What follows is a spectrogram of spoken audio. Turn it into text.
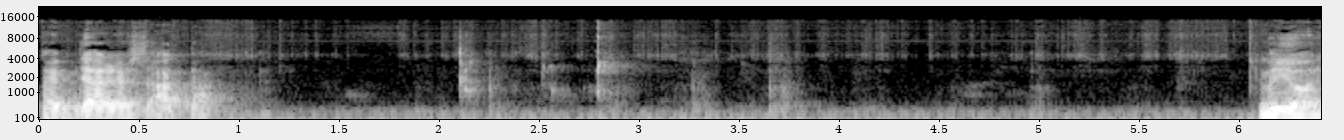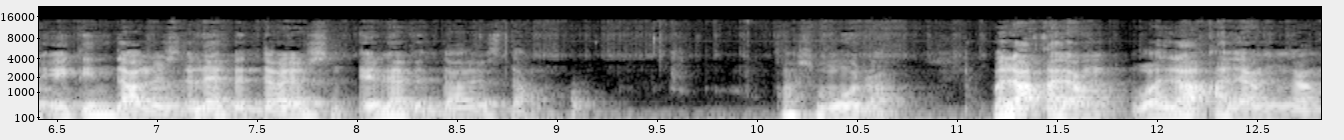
5 dollars ata. Ngayon, 18 dollars, 11 dollars, 11 dollars lang. Mas mura. Wala ka lang, wala ka lang ng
